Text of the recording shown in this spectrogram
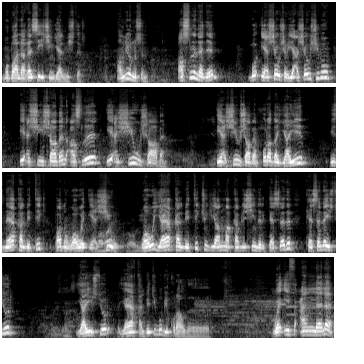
mübalağası için gelmiştir. Anlıyor musun? Aslı nedir? Bu i'şevşebe, ya'şevşibu i'şişaben aslı i'şivşaben. İ'şivşaben. Orada yayı biz neye kalbettik? Pardon vavu i'şiv. Vavu yaya kalbettik çünkü yanıma kabli şindir, kesredir. Kesre ne istiyor? Yayı istiyor. Yaya kalbeti bu bir kuraldır. Ve if'anlele.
